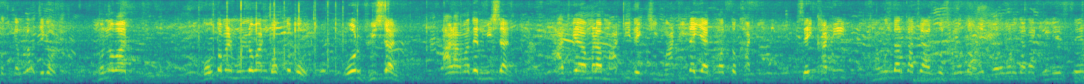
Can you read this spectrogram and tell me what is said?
কোচিং ক্যাম্পগুলো জেগে ওঠে। ধন্যবাদ। গৌতমের মূল্যবান বক্তব্য, ওর ভিশন আর আমাদের মিশন আজকে আমরা মাটি দেখছি, মাটিটাই একমাত্র খাঁটি। সেই খাঁটি শ্যামলদার কাছে আসব। শ্যামলদা অনেক বড় বড় জায়গায় খেলে এসছেন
